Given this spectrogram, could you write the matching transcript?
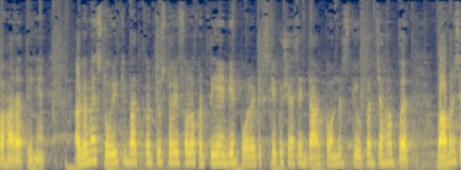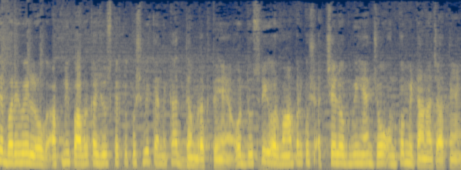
बाहर आती हैं। अगर मैं स्टोरी की बात करूँ तो स्टोरी फॉलो करती है इंडियन पॉलिटिक्स के कुछ ऐसे डार्क कॉर्नर्स के ऊपर, जहाँ पर पावर से भरे हुए लोग अपनी पावर का यूज़ करके कुछ भी करने का दम रखते हैं। और दूसरी और वहाँ पर कुछ अच्छे लोग भी हैं जो उनको मिटाना चाहते हैं।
